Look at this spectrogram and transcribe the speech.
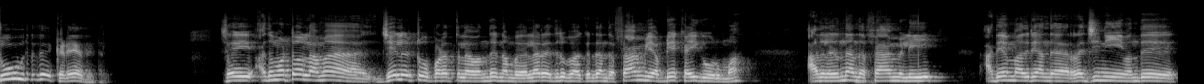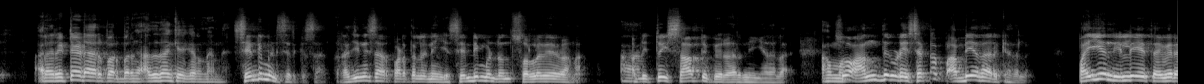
டூன்றது கிடையாது இதில். சரி அது மட்டும் இல்லாமல் ஜெயிலர் டூ படத்தில் வந்து நம்ம எல்லாரும் எதிர்பார்க்குறது அந்த ஃபேமிலி அப்படியே கைக்கு வருமா அதில் இருந்து அந்த ஃபேமிலி அதே மாதிரி அந்த ரஜினி வந்து அதில் ரிட்டையர்டாக இருப்பார் பாருங்க அதுதான் கேட்குறேன் நான். சென்டிமெண்ட்ஸ் இருக்குது சார். ரஜினி சார் படத்தில் நீங்கள் சென்டிமெண்ட் வந்து சொல்லவே வேணாம். அப்படி தூக்கி சாப்பிட்டு போயிடுவார் நீங்கள் அதில். ஸோ அந்தனுடைய செட்டப் அப்படியே தான் இருக்குது அதில். பையன் இல்லையே தவிர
